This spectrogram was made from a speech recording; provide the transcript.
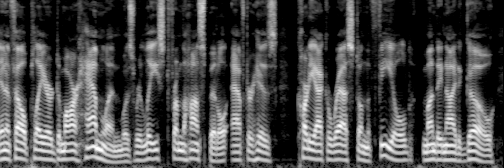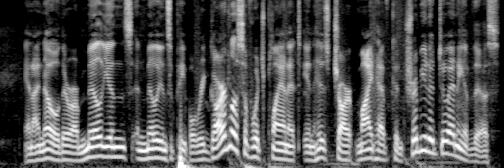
NFL player Damar Hamlin was released from the hospital after his cardiac arrest on the field Monday night ago. And I know there are millions and millions of people, regardless of which planet in his chart might have contributed to any of this.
